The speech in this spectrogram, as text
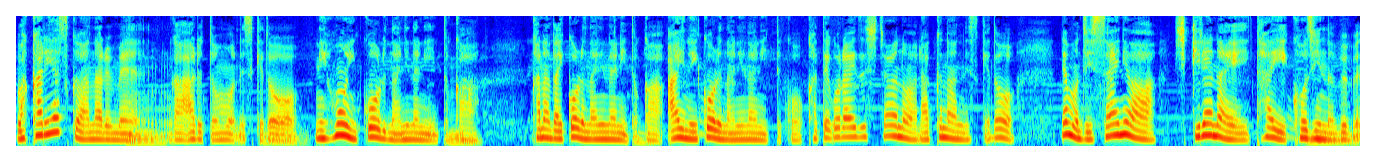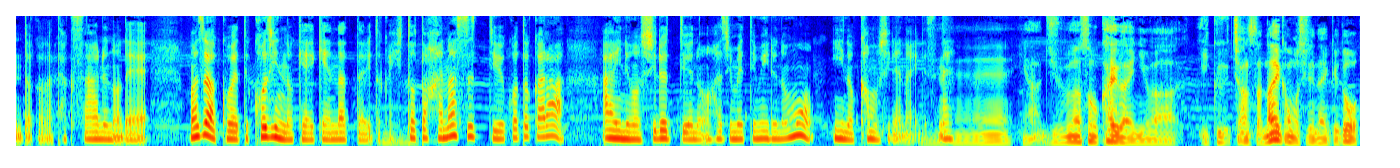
分かりやすくはなる面があると思うんですけど、うん、日本イコール何々とか、うん、カナダイコール何々とか、アイヌイコール何々ってこうカテゴライズしちゃうのは楽なんですけどでも実際にはしきれない対個人の部分とかがたくさんあるのでまずはこうやって個人の経験だったりとか人と話すっていうことからアイヌを知るっていうのを始めてみるのもいいのかもしれないですね。いや自分はその海外には行くチャンスはないかもしれないけど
